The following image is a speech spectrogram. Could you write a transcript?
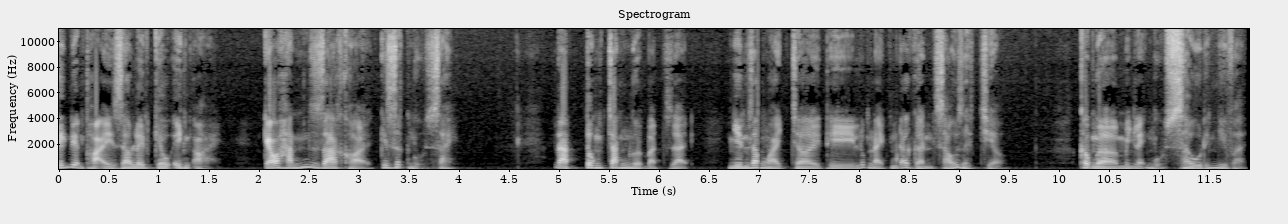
Tiếng điện thoại reo lên kêu inh ỏi, kéo hắn ra khỏi cái giấc ngủ say. Đạt tung chăn ngồi bật dậy, nhìn ra ngoài trời thì lúc này cũng đã gần 6 giờ chiều. Không ngờ mình lại ngủ sâu đến như vậy.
